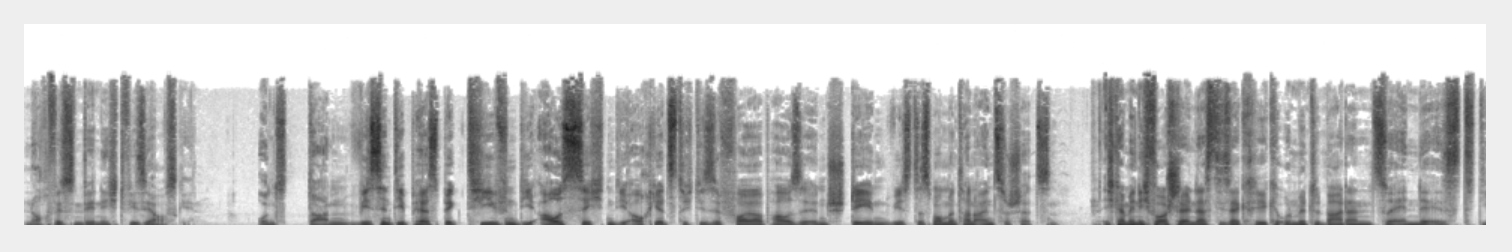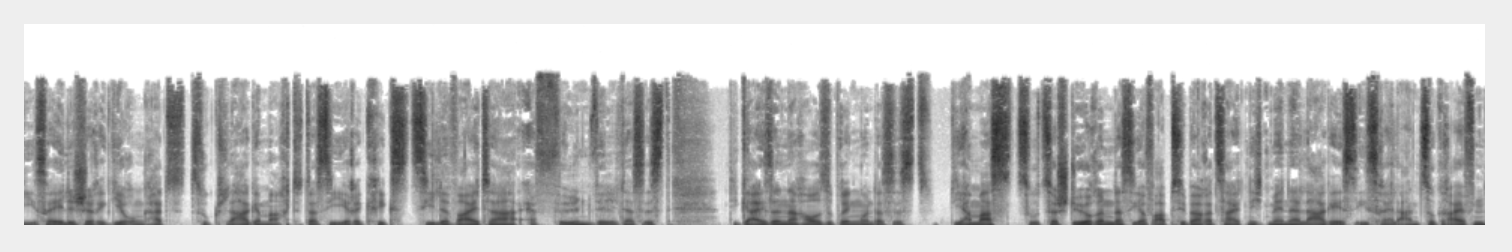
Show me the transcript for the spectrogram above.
Noch wissen wir nicht, wie sie ausgehen. Und dann, wie sind die Perspektiven, die Aussichten, die auch jetzt durch diese Feuerpause entstehen? Wie ist das momentan einzuschätzen? Ich kann mir nicht vorstellen, dass dieser Krieg unmittelbar dann zu Ende ist. Die israelische Regierung hat zu klar gemacht, dass sie ihre Kriegsziele weiter erfüllen will. Das ist die Geiseln nach Hause bringen und das ist die Hamas zu zerstören, dass sie auf absehbare Zeit nicht mehr in der Lage ist, Israel anzugreifen.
